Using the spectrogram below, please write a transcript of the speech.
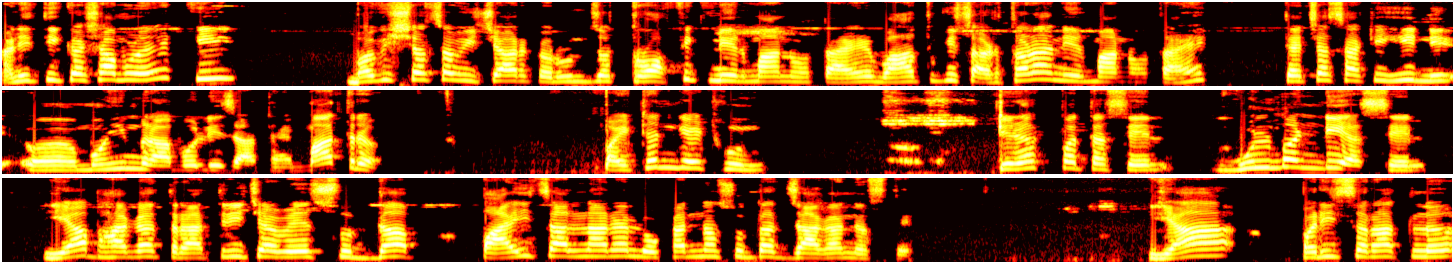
आणि ती कशामुळे? की भविष्याचा विचार करून जो ट्रॉफिक निर्माण होत आहे वाहतुकीचा अडथळा निर्माण होत आहे त्याच्यासाठी ही नि मोहीम राबवली जात आहे. मात्र पैठण गेटहून टिळकपथ असेल गुलमंडी असेल या भागात रात्रीच्या वेळेस सुद्धा पायी चालणाऱ्या लोकांना सुद्धा जागा नसते. या परिसरातलं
